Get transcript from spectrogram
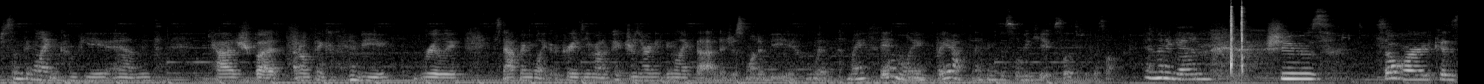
just something light and comfy and cash, but I don't think I'm gonna be really snapping like a crazy amount of pictures or anything like that. I just wanna be with my family. But yeah, I think this will be cute, so let's put this on. And then again, shoes, so hard because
